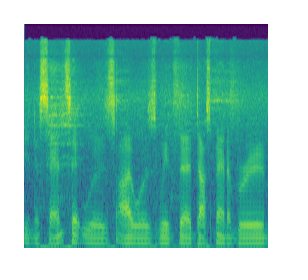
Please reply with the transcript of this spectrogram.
in a sense, it was I was with the dustpan and broom.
